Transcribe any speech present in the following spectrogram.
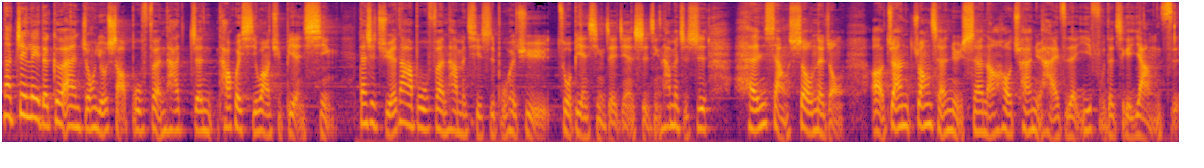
那这类的个案中有少部分他真他会希望去变性。但是绝大部分他们其实不会去做变性这件事情，他们只是很享受那种呃装装成女生，然后穿女孩子的衣服的这个样子。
